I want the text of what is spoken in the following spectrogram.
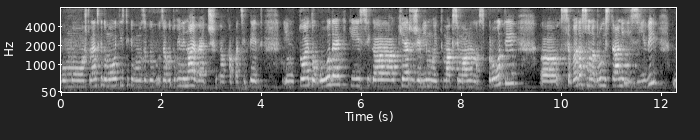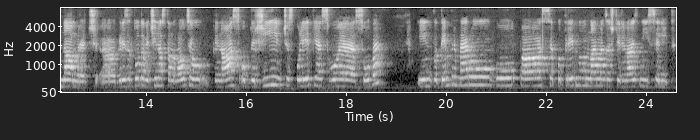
bomo študentski domovi tisti, ki bomo zagotovili največ eh, kapacitet. In to je dogodek, ga, kjer želimo iti maksimalno nasproti. Eh, seveda so na drugi strani izzivi, namreč eh, gre za to, da večina stanovalcev pri nas obdrži čez poletje svoje sobe. In v tem primeru bo pa se potrebno najmanj za 14 dni izseliti.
